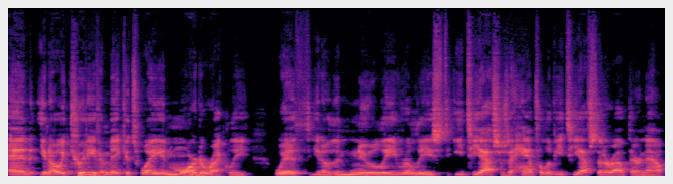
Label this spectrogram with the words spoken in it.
And, you know, it could even make its way in more directly with, you know, the newly released ETFs. There's a handful of ETFs that are out there now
